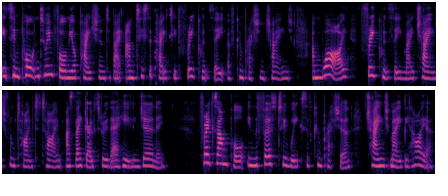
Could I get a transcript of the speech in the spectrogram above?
It's important to inform your patient about anticipated frequency of compression change and why frequency may change from time to time as they go through their healing journey. For example, in the first two weeks of compression, change may be higher,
